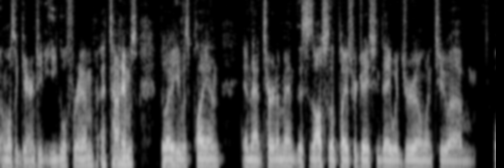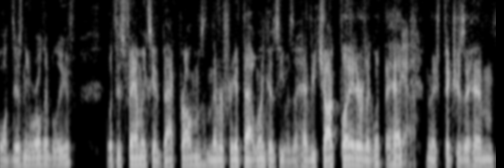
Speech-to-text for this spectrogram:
almost a guaranteed eagle for him at times. The way Mhm. he was playing in that tournament. This is also the place where Jason Day withdrew and went to um, Walt Disney World, I believe, with his family because he had back problems. I'll never forget that one because he was a heavy chalk player. was like, "What the heck?" Yeah, And there's pictures of him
